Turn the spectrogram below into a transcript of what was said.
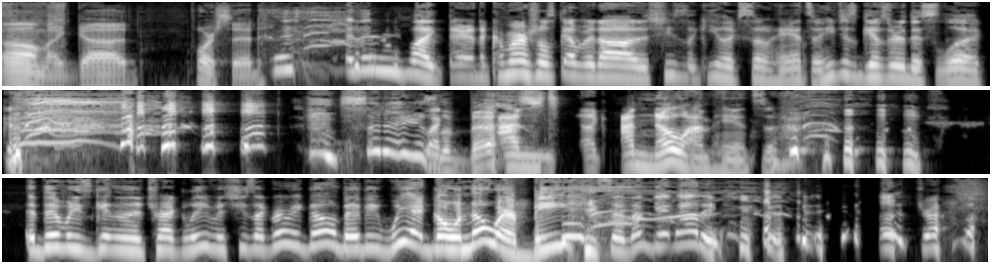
Oh my god, poor Sid. and then he's like, "There, the commercial's coming on," and she's like, "He looks so handsome." He just gives her this look. Sid is Like, the I best. like, I know I'm handsome. And then when he's getting in the truck leaving, she's like, "Where we going, baby? We ain't going nowhere, B." He says, "I'm getting out of here."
